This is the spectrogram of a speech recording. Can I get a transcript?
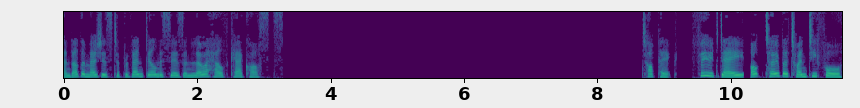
and other measures to prevent illnesses and lower health care costs. Food Day, October 24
